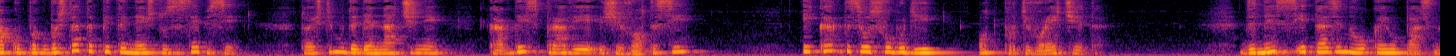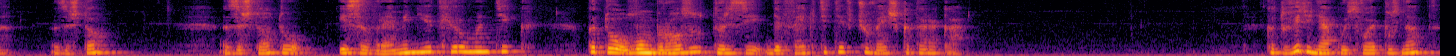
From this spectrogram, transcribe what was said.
Ако пък бащата пита нещо за себе си, той ще му даде начини как да изправи живота си и как да се освободи от противоречията. Днес и тази наука е опасна. Защо? Защото и съвременният хиромантик, като ломброзо, търси дефектите в човешката ръка. Като види някой свой познат,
